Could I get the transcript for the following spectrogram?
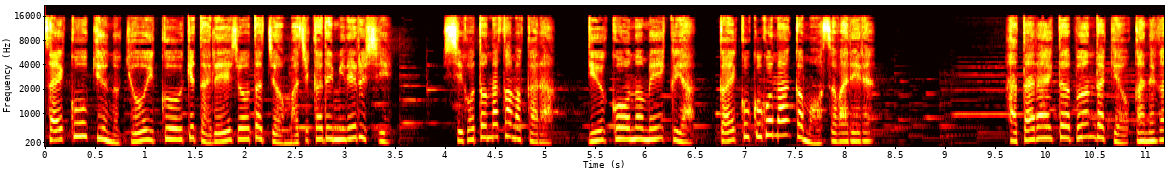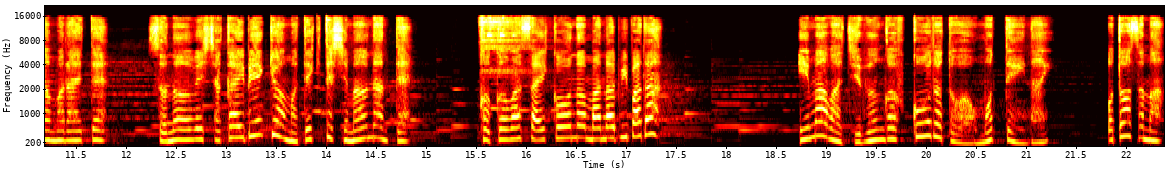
最高級の教育を受けた令嬢たちを間近で見れるし仕事仲間から流行のメイクや外国語なんかも教われる。働いた分だけお金がもらえてその上社会勉強もできてしまうなんてここは最高の学び場だ。今は自分が不幸だとは思っていない。お父様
